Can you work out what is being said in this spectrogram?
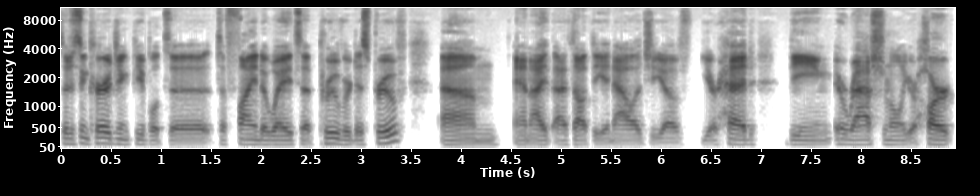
So just encouraging people to to find a way to prove or disprove um, and I, I thought the analogy of your head being irrational your heart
